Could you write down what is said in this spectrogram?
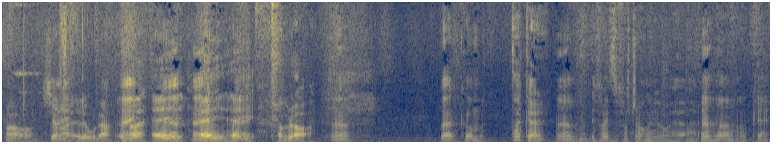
Ja, tjena, är det Ola? Hej. hej, Ja, hej, hej, hej. hej. Vad bra. Ja. Välkommen. Tackar. Ja. Det är faktiskt första gången jag är här. Jaha, okej.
